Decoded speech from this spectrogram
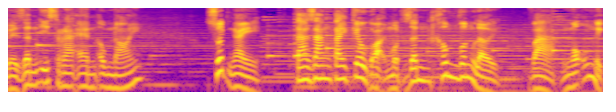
về dân israel, ông nói, suốt ngày, ta giang tay kêu gọi một dân không vâng lời và ngỗ nghịch.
